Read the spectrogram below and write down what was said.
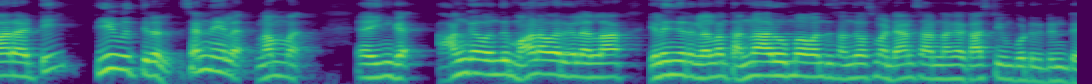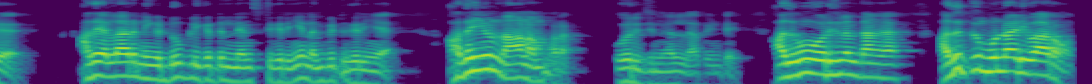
பாராட்டி தீவுத்திடல் சென்னையில் நம்ம இங்கே அங்கே வந்து மாணவர்கள் எல்லாம் இளைஞர்கள் எல்லாம் தன்னார்வமாக வந்து சந்தோஷமாக டான்ஸ் ஆடினாங்க காஸ்டியூம் போட்டுக்கிட்டுன்ட்டு. அதை எல்லாரும் நீங்கள் டூப்ளிகேட்னு நினச்சிட்டு இருக்கிறீங்க நம்பிட்டு இருக்கிறீங்க அதையும் நான் நம்புகிறேன் ஒரிஜினல் அப்படின்ட்டு. அதுவும் ஒரிஜினல் தாங்க. அதுக்கு முன்னாடி வாரம்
